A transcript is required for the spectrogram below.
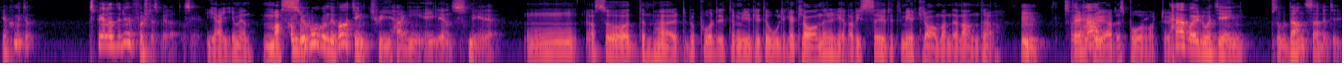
jag kommer inte Spelade du första spelet och ser? jajamän, Kommer du massor. ihåg om det var ett gäng tree-hugging aliens med i det? Mm, alltså, de här, det beror på lite, de är ju lite olika klaner i det hela. Vissa är ju lite mer kramande än andra. Mm. Så För det här- beror ju alldeles på vart du... Här var ju då ett gäng som stod och dansade typ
